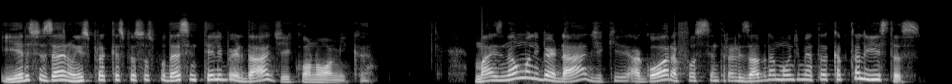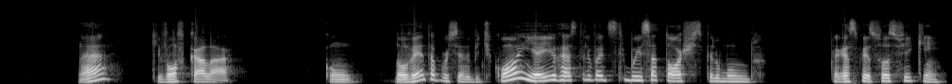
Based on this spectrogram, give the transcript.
E eles fizeram isso para que as pessoas pudessem ter liberdade econômica, mas não uma liberdade que agora fosse centralizada na mão de metacapitalistas né? Que vão ficar lá com 90% do Bitcoin e aí o resto ele vai distribuir satoshis pelo mundo, para que as pessoas fiquem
